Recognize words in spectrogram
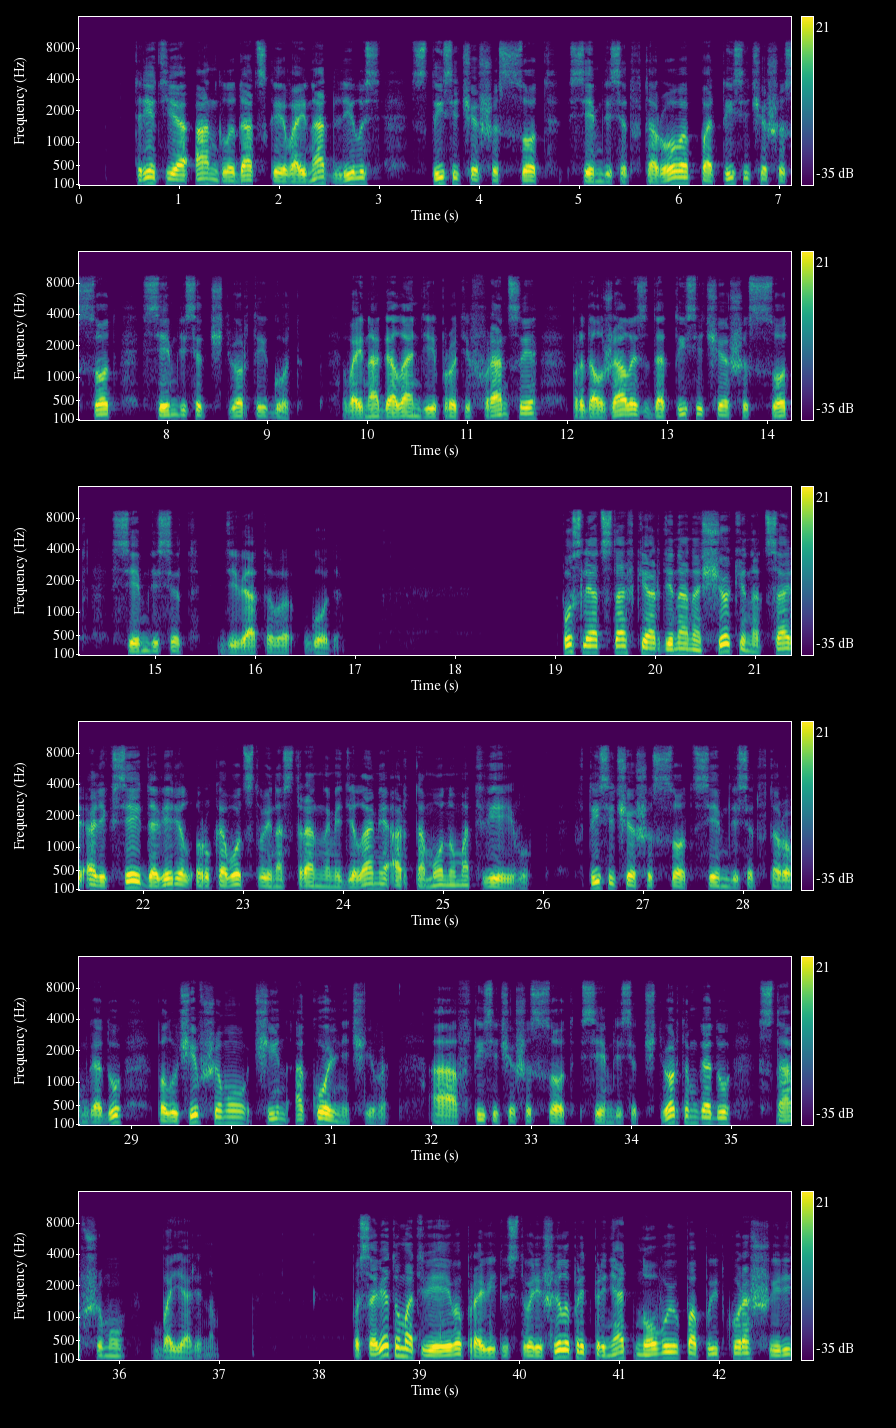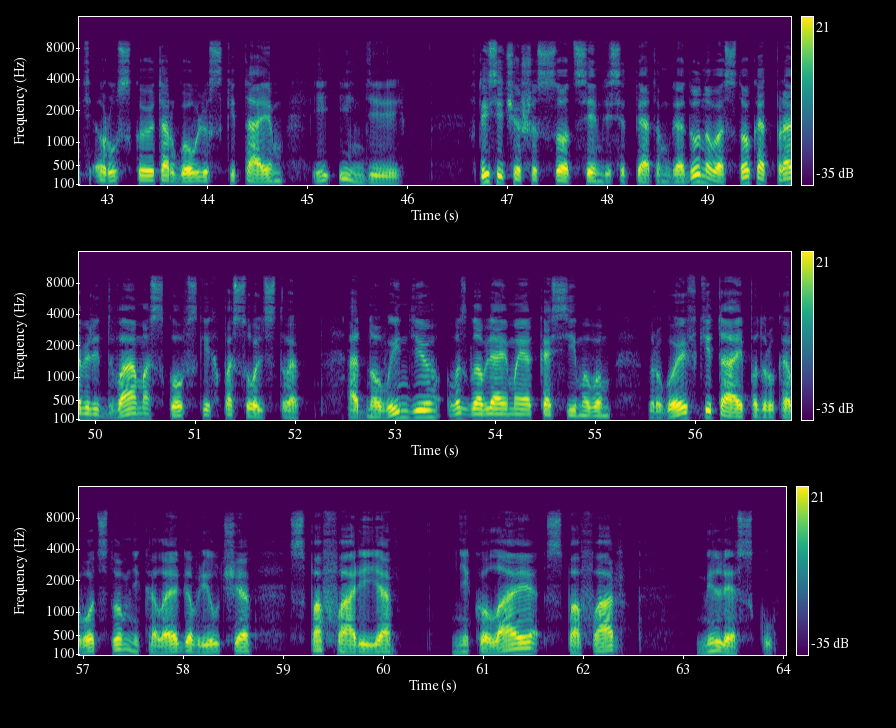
Третья англо-датская война длилась с 1672 по 1674 год. Война Голландии против Франции продолжалась до 1679 года. После отставки ордена Нащекина царь Алексей доверил руководство иностранными делами Артамону Матвееву, в 1672 году получившему чин окольничьего, а в 1674 году ставшему боярином. По совету Матвеева правительство решило предпринять новую попытку расширить русскую торговлю с Китаем и Индией. В 1675 году на восток отправили два московских посольства. Одно в Индию, возглавляемое Касимовым, другое в Китай под руководством Николая Гавриловича Спафария. Николая Спафар Милеску.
